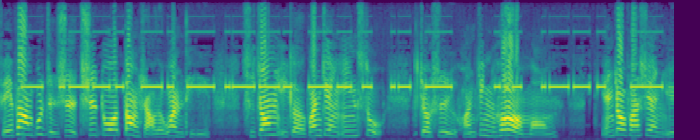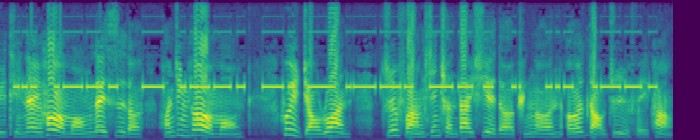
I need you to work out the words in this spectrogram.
肥胖不只是吃多动少的问题，其中一个关键因素就是环境荷尔蒙。研究发现，与体内荷尔蒙类似的环境荷尔蒙会搅乱脂肪新陈代谢的平衡，而导致肥胖。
